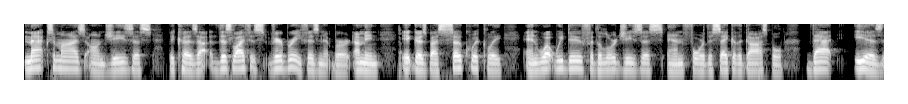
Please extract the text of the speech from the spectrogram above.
maximize on Jesus because I, this life is very brief, isn't it, Bert? I mean, it goes by so quickly. And what we do for the Lord Jesus and for the sake of the gospel, that is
